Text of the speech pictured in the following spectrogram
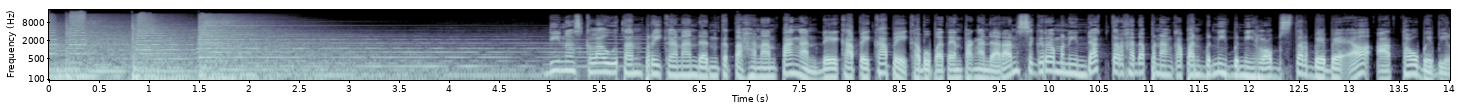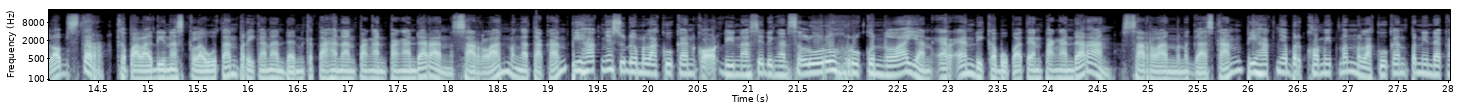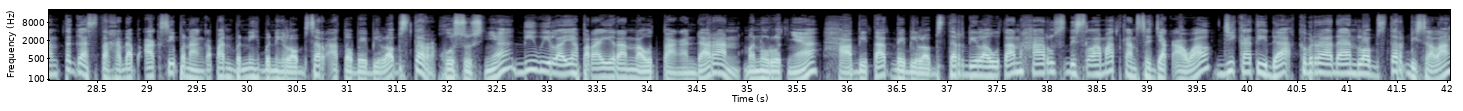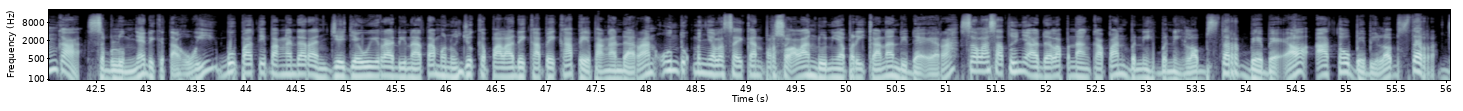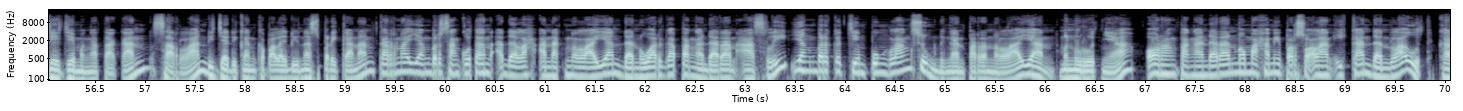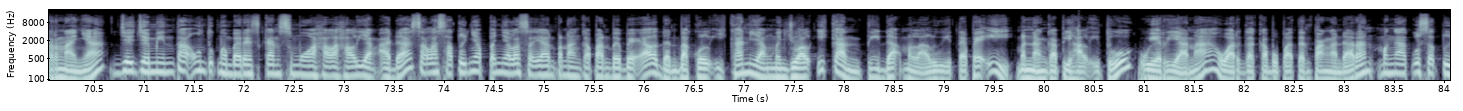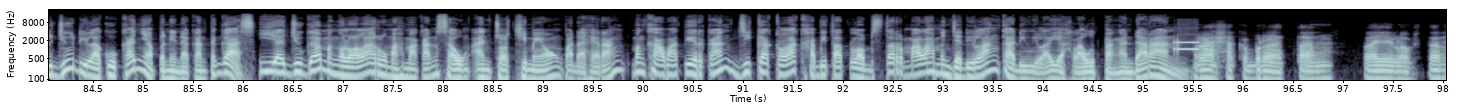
Dinas Kelautan Perikanan dan Ketahanan Pangan DKPKP Kabupaten Pangandaran segera menindak terhadap penangkapan benih-benih lobster BBL atau baby lobster. Kepala Dinas Kelautan Perikanan dan Ketahanan Pangan Pangandaran, Sarlan, mengatakan pihaknya sudah melakukan koordinasi dengan seluruh rukun nelayan RN di Kabupaten Pangandaran. Sarlan menegaskan pihaknya berkomitmen melakukan penindakan tegas terhadap aksi penangkapan benih-benih lobster atau baby lobster, khususnya di wilayah perairan Laut Pangandaran. Menurutnya, habitat baby lobster di lautan harus diselamatkan sejak awal, jika tidak keberadaan lobster bisa langka. Sebelumnya diketahui, Bupati Pangandaran JJ Wiradinata menunjuk Kepala DKPKP Pangandaran untuk menyelesaikan persoalan dunia perikanan di daerah, salah satunya adalah penangkapan benih-benih lobster BBL atau baby lobster. JJ mengatakan, Sarlan dijadikan Kepala Dinas Perikanan karena yang bersangkutan adalah anak nelayan dan warga Pangandaran asli yang berkecimpung langsung langsung dengan para nelayan. Menurutnya, orang Pangandaran memahami persoalan ikan dan laut. Karenanya, JJ minta untuk membereskan semua hal-hal yang ada, salah satunya penyelesaian penangkapan BBL dan bakul ikan yang menjual ikan tidak melalui TPI. Menanggapi hal itu, Wiriana, warga Kabupaten Pangandaran, mengaku setuju dilakukannya penindakan tegas. Ia juga mengelola rumah makan Saung Anco Cimeong pada Herang, mengkhawatirkan jika kelak habitat lobster malah menjadi langka di wilayah Laut Pangandaran. Rasa keberatan bayi lobster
